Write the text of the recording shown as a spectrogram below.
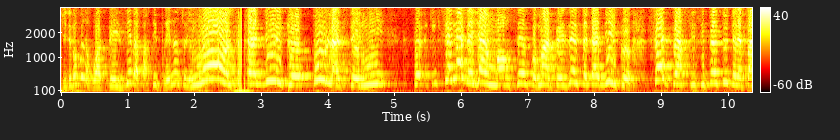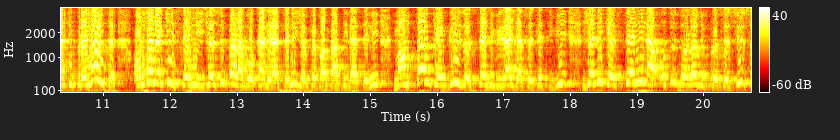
Je ne demande pas quoi apaiser ma partie prenante. Non, c'est-à-dire que pour la CENI, le Sénat déjà amorcé comment apaiser, c'est-à-dire que faites participer toutes les parties prenantes. Au Monaki CENI, je ne suis pas l'avocat de la CENI, je ne fais pas partie de la CENI, mais en tant qu'église au sein du village de la société civile, je dis que CENI, a- tout au long du processus,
